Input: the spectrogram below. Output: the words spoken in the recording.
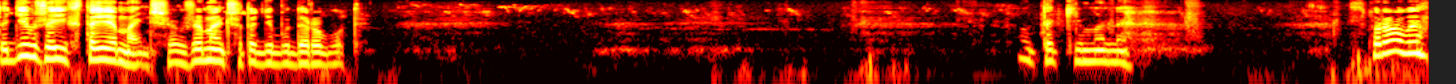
тоді вже їх стає менше, вже менше тоді буде роботи. Ось такі в мене справи.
